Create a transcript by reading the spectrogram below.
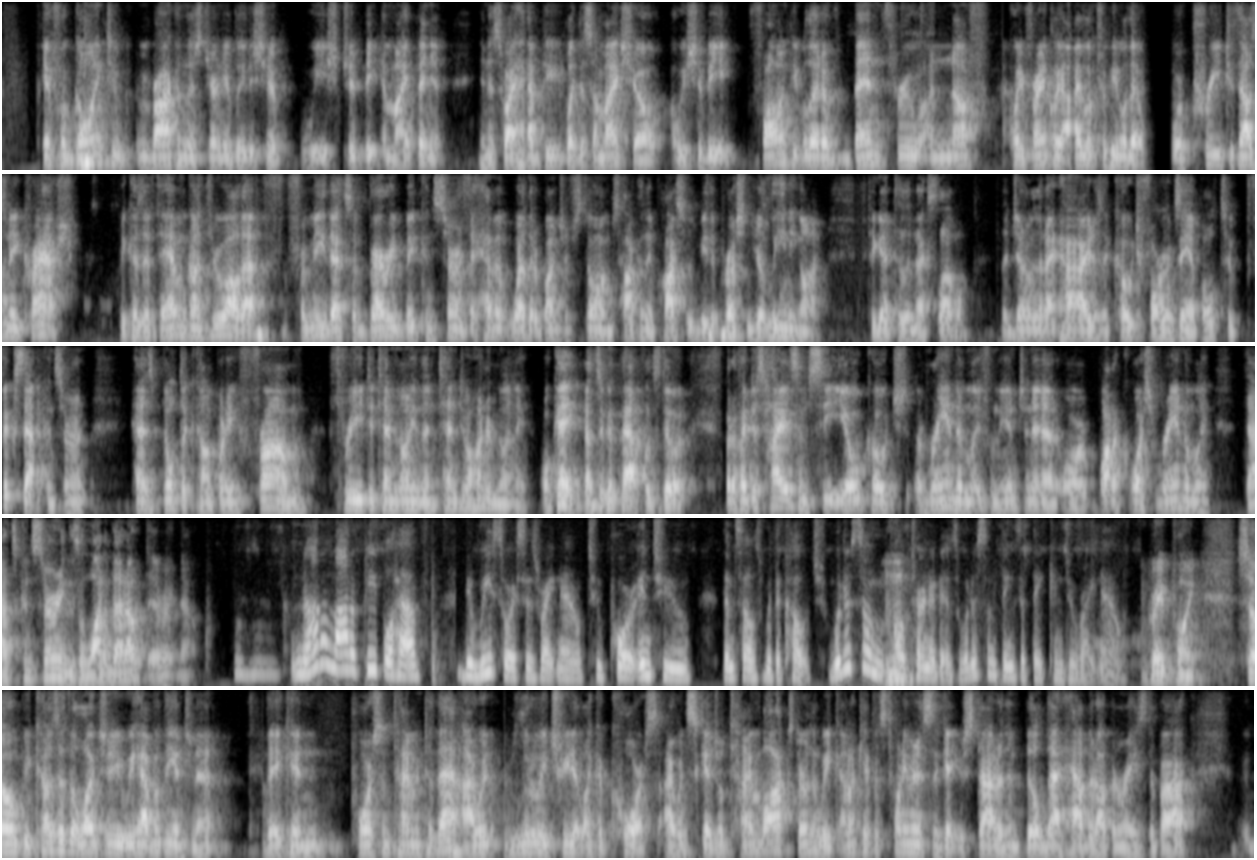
if we're going to embark on this journey of leadership, we should be, in my opinion, and that's why I have people like this on my show, we should be following people that have been through enough. Quite frankly, I look for people that were pre 2008 crash because if they haven't gone through all that, for me, that's a very big concern. If they haven't weathered a bunch of storms, how can they possibly be the person you're leaning on to get to the next level? The gentleman that I hired as a coach, for example, to fix that concern, has built a company from three to 10 million, then 10 to 100 million. Okay, that's a good path. Let's do it. But if I just hired some CEO coach randomly from the internet or bought a course randomly, that's concerning. There's a lot of that out there right now. Mm-hmm. Not a lot of people have the resources right now to pour into themselves with a coach. What are some mm-hmm. alternatives? What are some things that they can do right now? Great point. So, because of the luxury we have of the internet, they can pour some time into that. I would literally treat it like a course. I would schedule time blocks during the week. I don't care if it's 20 minutes to get you started and then build that habit up and raise the bar.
